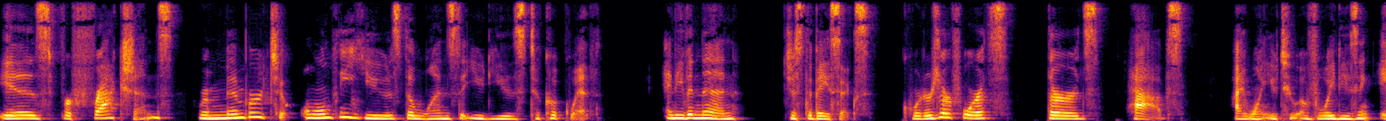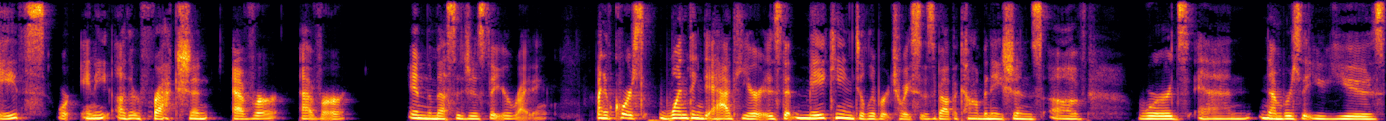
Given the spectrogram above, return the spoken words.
is for fractions, remember to only use the ones that you'd use to cook with. And even then, just the basics quarters or fourths, thirds, halves. I want you to avoid using eighths or any other fraction ever, ever in the messages that you're writing. And of course, one thing to add here is that making deliberate choices about the combinations of words and numbers that you use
